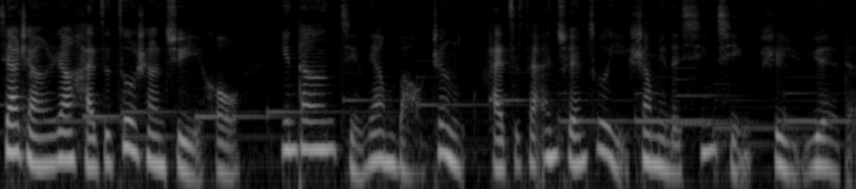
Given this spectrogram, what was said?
家长让孩子坐上去以后，应当尽量保证孩子在安全座椅上面的心情是愉悦的。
